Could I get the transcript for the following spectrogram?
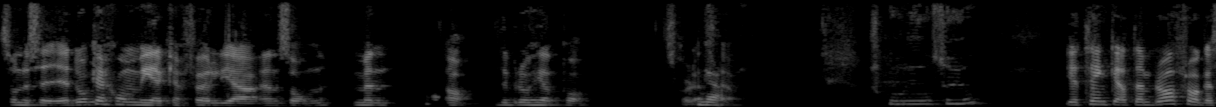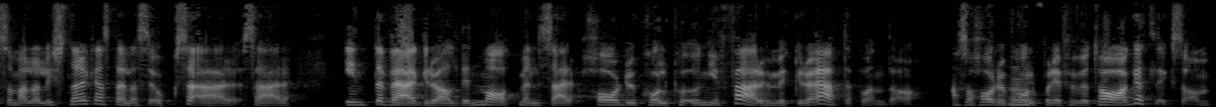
som du säger, då kanske hon mer kan följa en sån. Men ja, det beror helt på. Skulle jag Ja. säga. Säga. Jag tänker att en bra fråga som alla lyssnare kan ställa sig också är så här, inte väger du all din mat, men så här, har du koll på ungefär hur mycket du äter på en dag? Alltså har du koll Mm. på det överhuvudtaget liksom?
